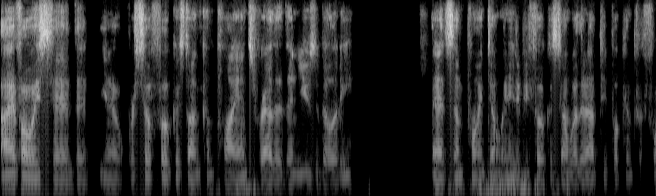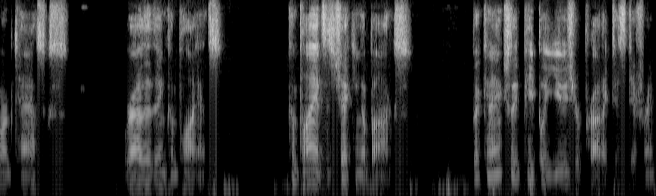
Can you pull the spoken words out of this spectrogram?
I've always said that, you know, we're so focused on compliance rather than usability. And at some point, don't we need to be focused on whether or not people can perform tasks rather than compliance? Compliance is checking a box, but can actually people use your product is different.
